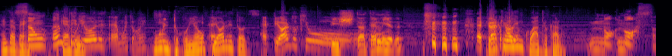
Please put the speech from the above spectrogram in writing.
Ainda bem. São é anteriores. É, muito ruim. Muito ruim, é o pior de todos. É pior do que o. Vixe, dá até medo. É pior Pior que que o. o Alien 4, cara. No- nossa,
